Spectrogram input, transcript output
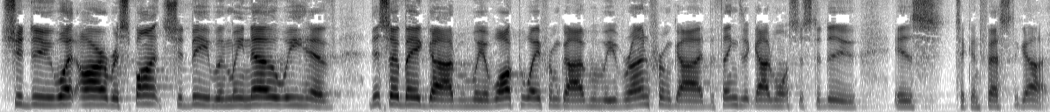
should do, what our response should be when we know we have disobeyed God, when we have walked away from God, when we've run from God. The things that God wants us to do is to confess to God.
